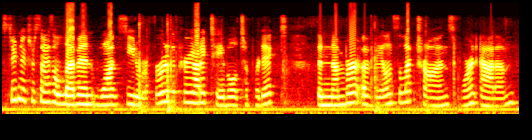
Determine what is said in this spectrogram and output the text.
Student exercise 11 wants you to refer to the periodic table to predict the number of valence electrons for an atom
